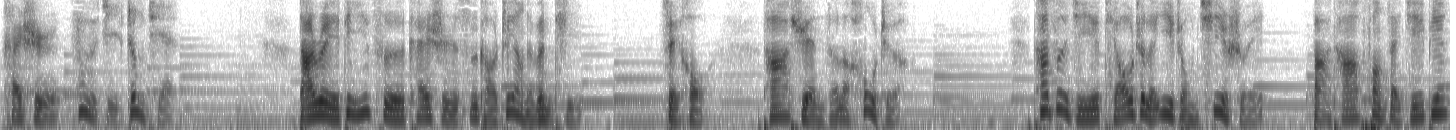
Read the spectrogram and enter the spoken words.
还是自己挣钱？达瑞第一次开始思考这样的问题，最后，他选择了后者。他自己调制了一种汽水，把它放在街边，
